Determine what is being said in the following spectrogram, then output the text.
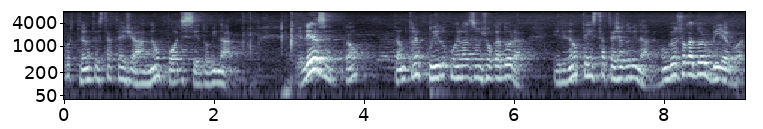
Portanto, a estratégia A não pode ser dominada. Beleza? Então, estamos tranquilo com relação ao jogador A. Ele não tem estratégia dominada. Vamos ver o jogador B agora.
